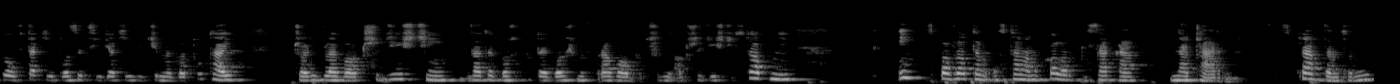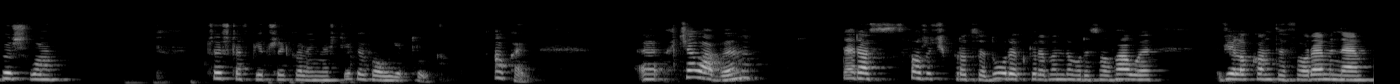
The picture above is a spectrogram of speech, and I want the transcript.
był w takiej pozycji, w jakiej widzimy go tutaj, czyli w lewo o 30, dlatego że tutaj gośmy w prawo obrócili o 30 stopni i z powrotem ustalam kolor pisaka na czarny. Sprawdzam, co mi wyszło. Czyszczę w pierwszej kolejności, wywołuję trójkąt. OK. E, chciałabym teraz stworzyć procedury, które będą rysowały wielokąty foremne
